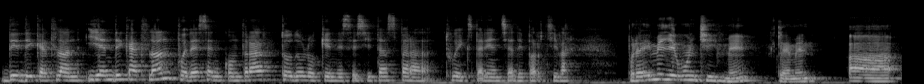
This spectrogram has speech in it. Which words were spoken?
de Decathlon. Y en Decathlon puedes encontrar todo lo que necesitas para tu experiencia deportiva. Por ahí me llegó un chisme, Clemen, ah,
